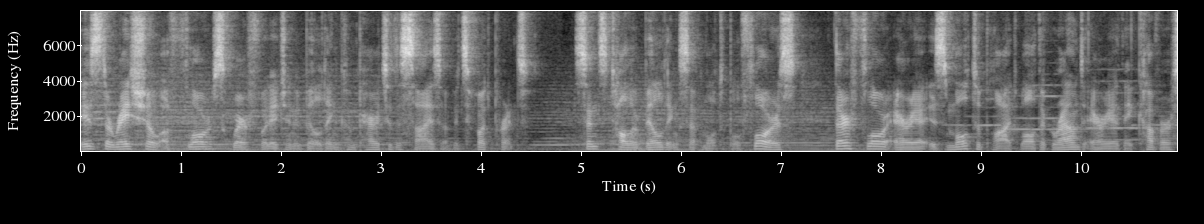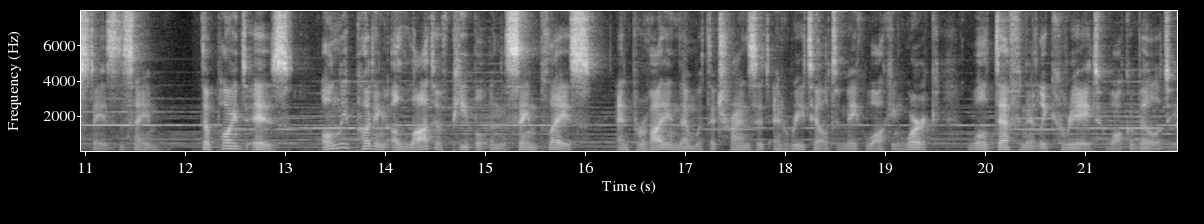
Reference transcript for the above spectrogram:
is the ratio of floor square footage in a building compared to the size of its footprint. Since taller buildings have multiple floors, their floor area is multiplied while the ground area they cover stays the same. The point is, only putting a lot of people in the same place and providing them with the transit and retail to make walking work will definitely create walkability.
